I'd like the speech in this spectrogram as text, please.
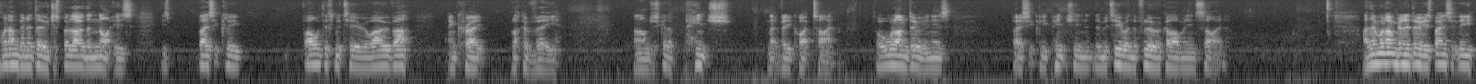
what I'm going to do just below the knot is is basically fold this material over and create like a V. And I'm just going to pinch that V quite tight. So all I'm doing is basically pinching the material and the fluorocarbon inside. And then what I'm going to do is basically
